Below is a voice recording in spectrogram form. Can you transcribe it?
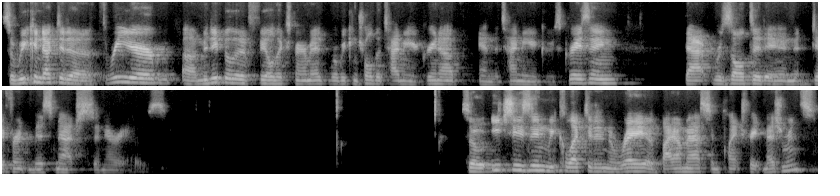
So we conducted a three-year uh, manipulative field experiment where we controlled the timing of green up and the timing of goose grazing that resulted in different mismatch scenarios. So each season we collected an array of biomass and plant trait measurements.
